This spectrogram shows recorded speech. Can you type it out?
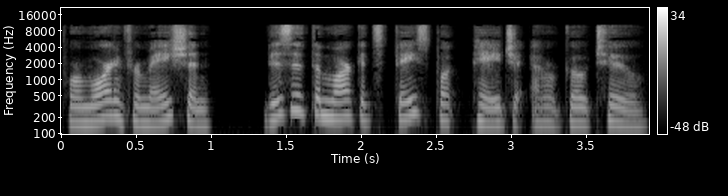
For more information, visit the market's Facebook page or go to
